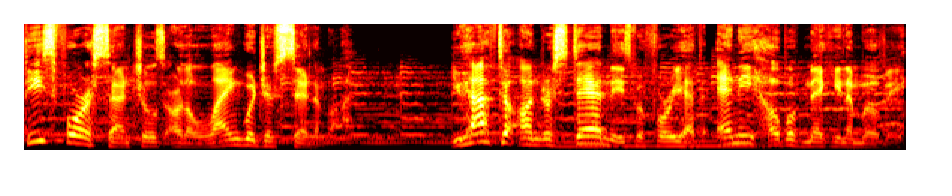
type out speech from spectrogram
These four essentials are the language of cinema. You have to understand these before you have any hope of making a movie.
